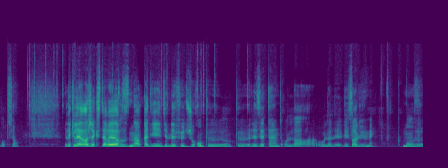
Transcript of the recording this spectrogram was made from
l'option. L'éclairage extérieur, zna le feu de jour, on peut, on peut les éteindre là, ou les, allumer, comme on veut.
